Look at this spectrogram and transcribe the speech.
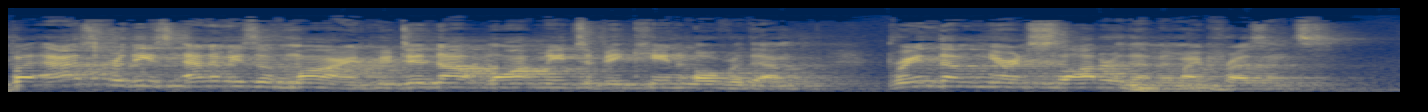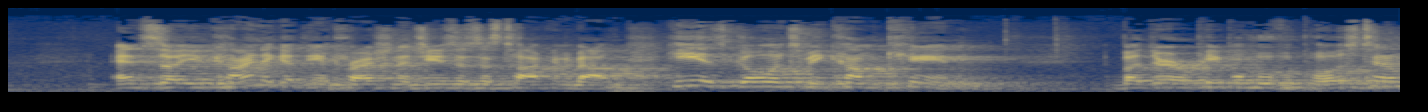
But as for these enemies of mine who did not want me to be king over them, bring them here and slaughter them in my presence. And so you kind of get the impression that Jesus is talking about he is going to become king, but there are people who've opposed him,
